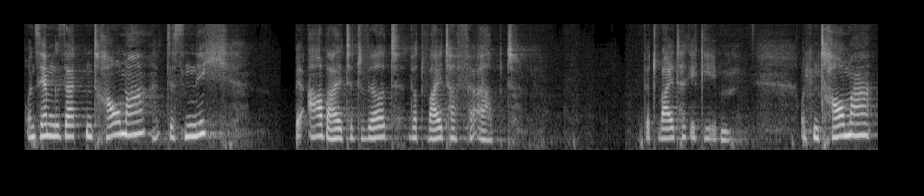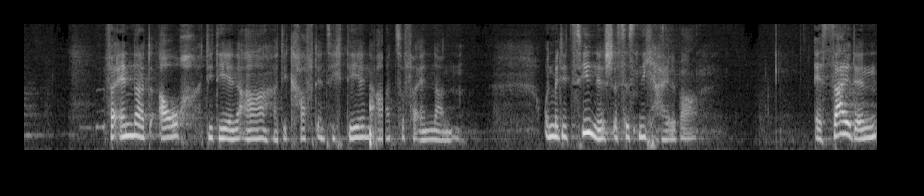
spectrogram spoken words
Und sie haben gesagt, ein Trauma, das nicht bearbeitet wird, wird weiter vererbt, wird weitergegeben. Und ein Trauma verändert auch die DNA, hat die Kraft in sich, DNA zu verändern. Und medizinisch ist es nicht heilbar. Es sei denn,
